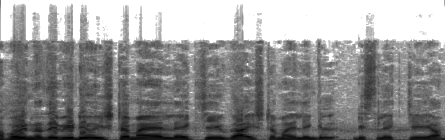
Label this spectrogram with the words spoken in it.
അപ്പോൾ ഇന്നത്തെ വീഡിയോ ഇഷ്ടമായാൽ ലൈക്ക് ചെയ്യുക ഇഷ്ടമായില്ലെങ്കിൽ ഡിസ്ലൈക്ക് ചെയ്യാം.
